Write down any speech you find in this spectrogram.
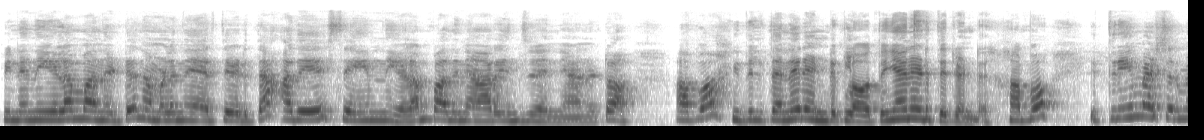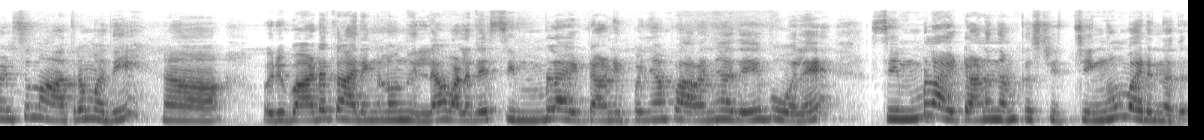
പിന്നെ നീളം വന്നിട്ട് നമ്മൾ നേരത്തെ എടുത്ത അതേ സെയിം നീളം പതിനാറ് ഇഞ്ച് തന്നെയാണ് കേട്ടോ അപ്പോൾ ഇതിൽ തന്നെ രണ്ട് ക്ലോത്ത് ഞാൻ എടുത്തിട്ടുണ്ട്. അപ്പോൾ ഇത്രയും മെഷർമെന്റ്സ് മാത്രം മതി. ഒരുപാട് കാര്യങ്ങളൊന്നുമില്ല. വളരെ സിമ്പിളായിട്ടാണ് ഇപ്പോൾ ഞാൻ പറഞ്ഞ അതേപോലെ സിമ്പിളായിട്ടാണ് നമുക്ക് സ്റ്റിച്ചിങ്ങും വരുന്നത്.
